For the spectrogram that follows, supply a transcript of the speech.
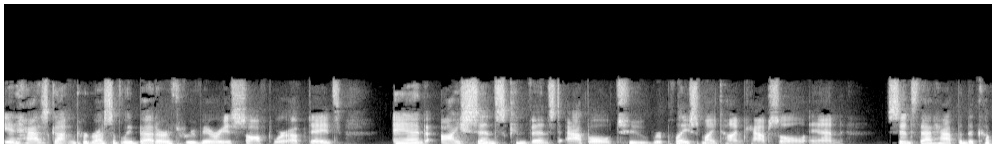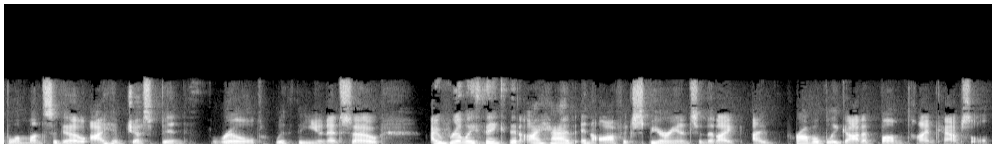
it has gotten progressively better through various software updates. And I since convinced Apple to replace my time capsule. And since that happened a couple of months ago, I have just been thrilled with the unit. So I really think that I had an off experience and that I, I probably got a bum time capsule.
